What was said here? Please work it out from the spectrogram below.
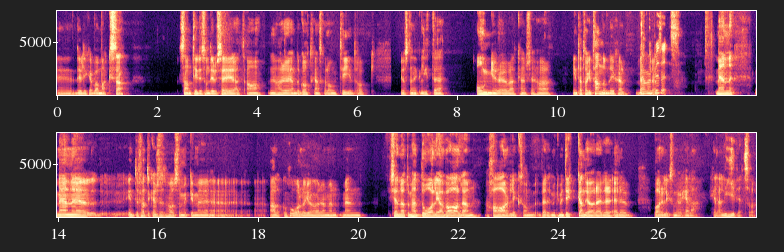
eh, det är lika bra att maxa, samtidigt som det du säger att ja, nu har det ändå gått ganska lång tid och just den lite ånger över att kanske ha, inte ha tagit hand om dig själv bättre. Ja, men precis. Men, men eh, inte för att det kanske har så mycket med eh, alkohol att göra, men, men känner du att de här dåliga valen har liksom väldigt mycket med drickande att göra? Eller, eller var det liksom över hela, hela livet så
